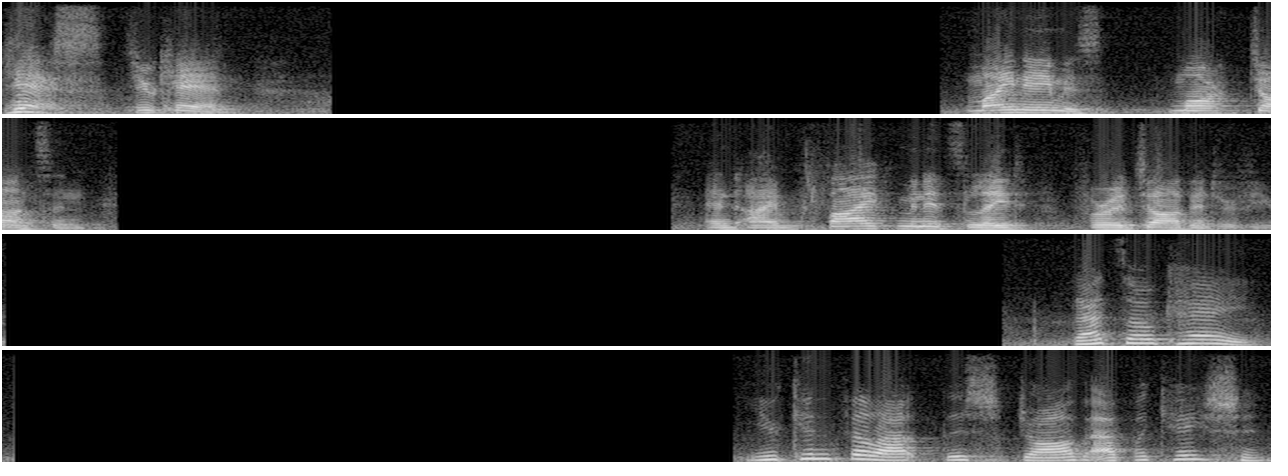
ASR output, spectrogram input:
Yes, you can. My name is Mark Johnson, and I'm five minutes late for a job interview. That's okay. You can fill out this job application.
